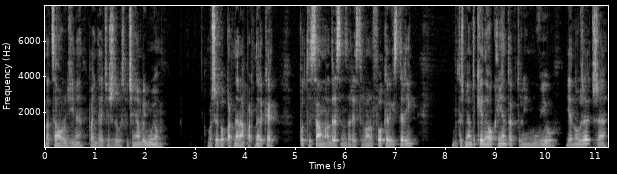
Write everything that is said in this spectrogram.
na całą rodzinę. Pamiętajcie, że te ubezpieczenia obejmują waszego partnera, partnerkę pod tym samym adresem zarejestrowanym w Folker Registry. Bo też miałem takiego jednego klienta, który mi mówił jedną rzecz, że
